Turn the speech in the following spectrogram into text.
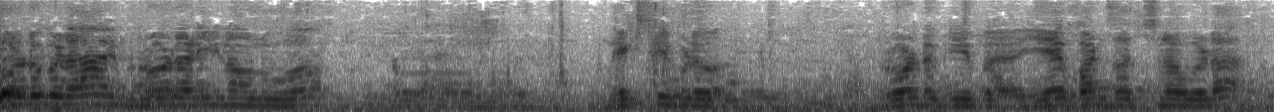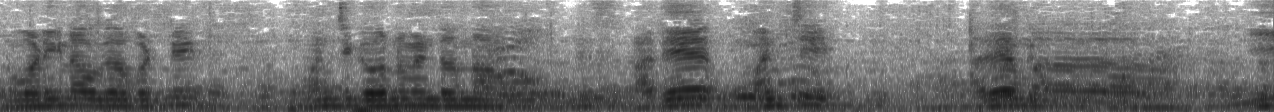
రోడ్డు కూడా ఇప్పుడు రోడ్డు అడిగినావు నువ్వు. నెక్స్ట్ ఇప్పుడు రోడ్డుకి ఏ ఫండ్స్ వచ్చినా కూడా నువ్వు అడిగినావు కాబట్టి మంచి గవర్నమెంట్ అన్నావు. అదే మంచి అదే మా- ఈ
